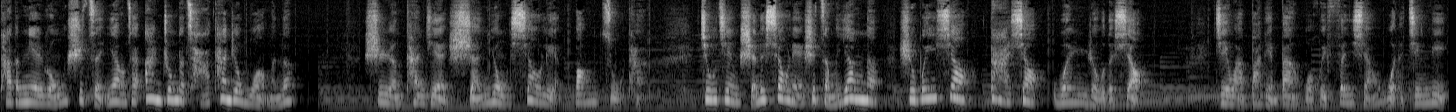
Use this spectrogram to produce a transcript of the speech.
他的面容是怎样在暗中的察看着我们呢？诗人看见神用笑脸帮助他，究竟神的笑脸是怎么样呢？是微笑、大笑、温柔的笑。今晚八点半我会分享我的经历，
